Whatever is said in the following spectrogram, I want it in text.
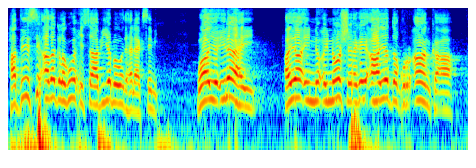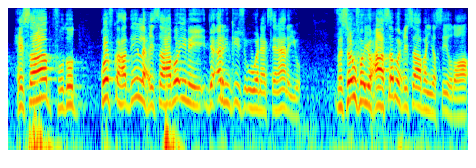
haddii si adag laguu xisaabiyaba waad halaagsami. Waayo ilaahay ayaa inoo sheegay aayadda qur'aanka ah xisaab fudud. Qofka haddii la xisaabo inay de arrinkiisu uu wanaagsanaanayo fa sawfa yuxaasabu xisaaban yasiiraa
